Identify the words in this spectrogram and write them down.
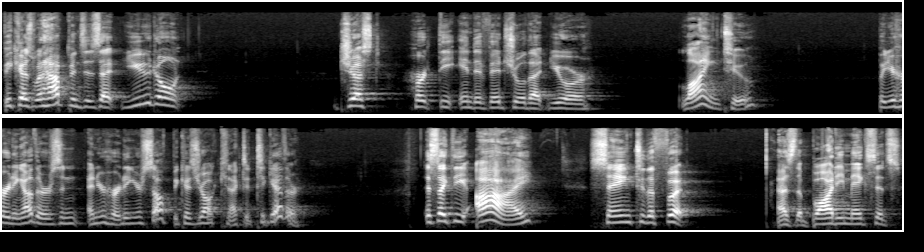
Because what happens is that you don't just hurt the individual that you're lying to, but you're hurting others and, and you're hurting yourself because you're all connected together. It's like the eye saying to the foot, as the body makes its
